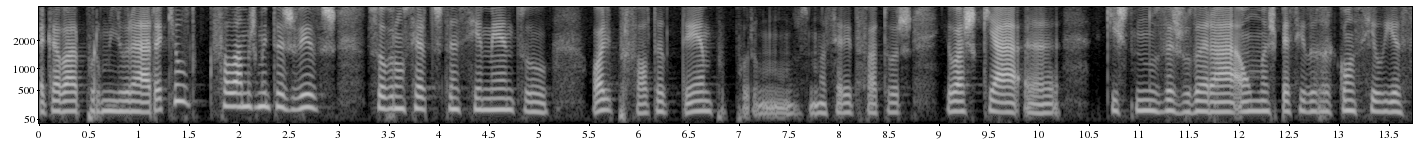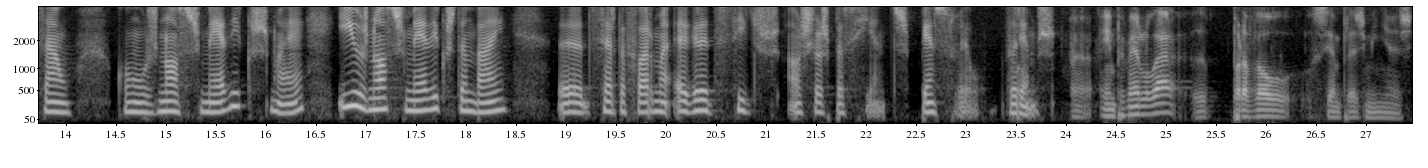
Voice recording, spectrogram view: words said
acabar por melhorar. Aquilo que falámos muitas vezes sobre um certo distanciamento, olhe, por falta de tempo, por um- uma série de fatores, eu acho que há. ah, que isto nos ajudará a uma espécie de reconciliação com os nossos médicos, não é? E os nossos médicos também, de certa forma, agradecidos aos seus pacientes. Penso eu. Veremos. Eh, em primeiro lugar, eh, perdoo sempre as minhas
